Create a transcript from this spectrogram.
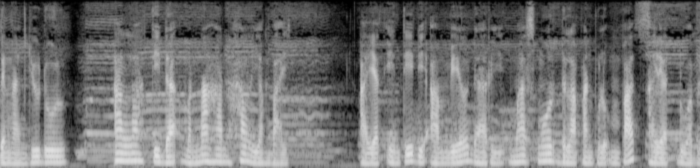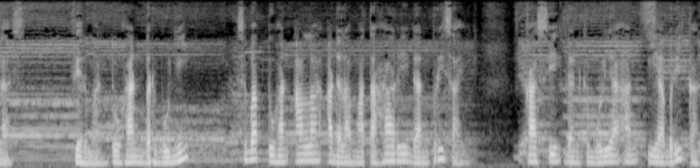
dengan judul Allah tidak menahan hal yang baik. Ayat inti diambil dari Mazmur 84 ayat 12. Firman Tuhan berbunyi, Sebab Tuhan Allah adalah matahari dan perisai kasih dan kemuliaan ia berikan.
